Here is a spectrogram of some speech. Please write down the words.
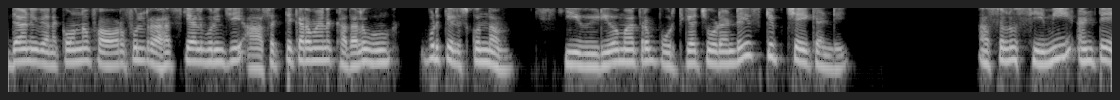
దాని వెనక ఉన్న పవర్ఫుల్ రహస్యాల గురించి ఆసక్తికరమైన కథలు ఇప్పుడు తెలుసుకుందాం. ఈ వీడియో మాత్రం పూర్తిగా చూడండి స్కిప్ చేయకండి. అసలు సెమి అంటే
